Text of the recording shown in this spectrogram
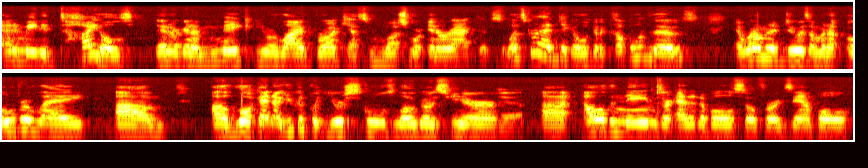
animated titles that are going to make your live broadcast much more interactive. So let's go ahead and take a look at a couple of those. And what I'm going to do is I'm going to overlay um, a look at, now you could put your school's logos here. yeah, Uh, all the names are editable. So, for example,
